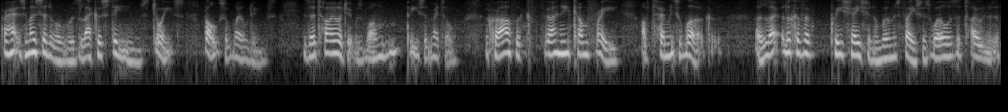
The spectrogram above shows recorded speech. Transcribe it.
Perhaps most notable was the lack of steams, joints, bolts, and weldings. The entire object was one piece of metal. The craft would finally come free after ten minutes of work. A look of appreciation on woman's face, as well as the tone of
